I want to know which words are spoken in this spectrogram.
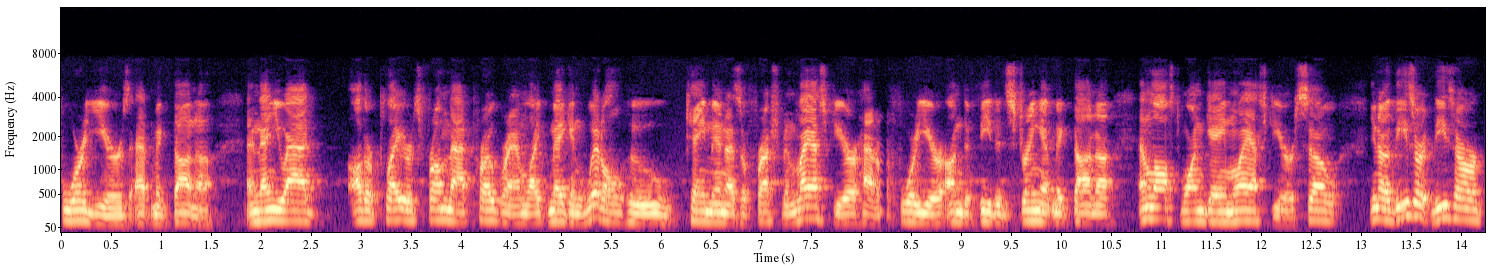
four years at McDonogh. And then you add other players from that program, like Megan Whittle, who came in as a freshman last year, had a four year undefeated string at McDonogh, and lost one game last year. So, you know, these are these are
